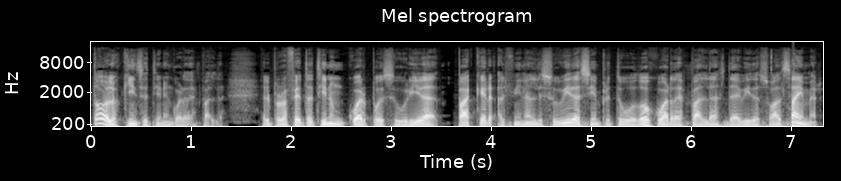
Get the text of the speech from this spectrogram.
Todos los 15 tienen guardaespaldas. El profeta tiene un cuerpo de seguridad. Packer, al final de su vida, siempre tuvo dos guardaespaldas debido a su Alzheimer.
